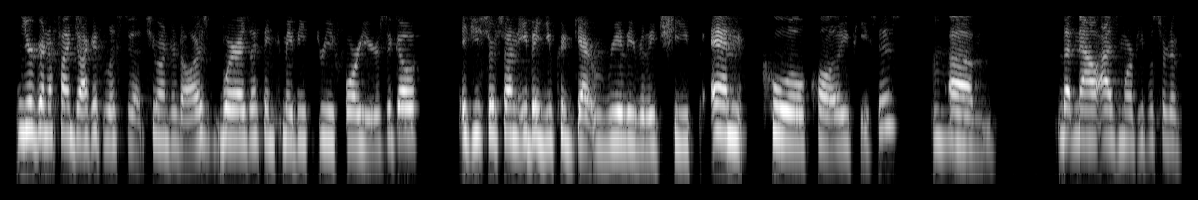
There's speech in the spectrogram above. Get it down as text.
you're going to find jackets listed at two hundred dollars. Whereas I think maybe three, four years ago, if you searched on eBay, you could get really, really cheap and cool quality pieces Mhm. um, that now as more people sort of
